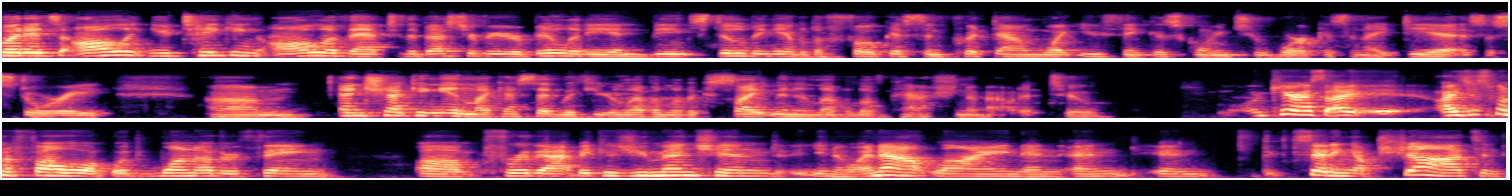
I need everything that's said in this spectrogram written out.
but it's all you taking all of that to the best of your ability and being still being able to focus and put down what you think is going to work as an idea as a story um, and checking in like i said with your level of excitement and level of passion about it too. Caris, I I just want to follow up with one other thing um, for that because you mentioned you know an outline and and and setting up shots and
